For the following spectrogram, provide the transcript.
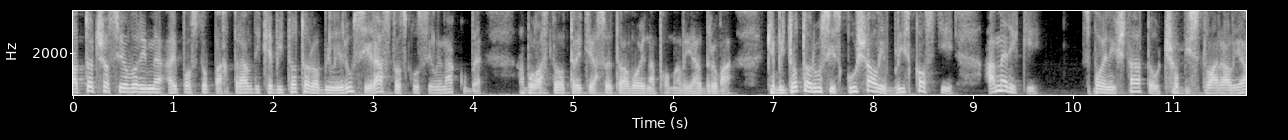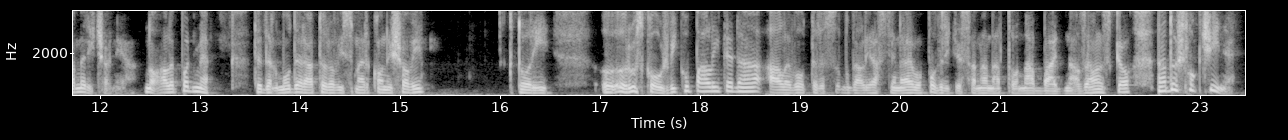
A to, čo si hovoríme aj po stopách pravdy, keby toto robili Rusi, raz to skúsili na Kube a bola z toho tretia svetová vojna pomaly jadrová. Keby toto Rusi skúšali v blízkosti Ameriky, Spojených štátov, čo by stvárali Američania. No ale poďme teda k moderátorovi Smerkonišovi, ktorý e, Rusko už vykúpali teda, ale Waters mu dal jasne najavo, pozrite sa na NATO, na Biden, na Zelenského. No a došlo k Číne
